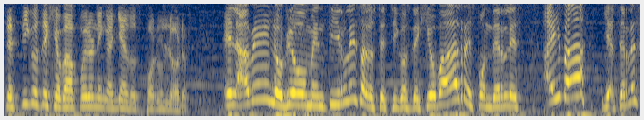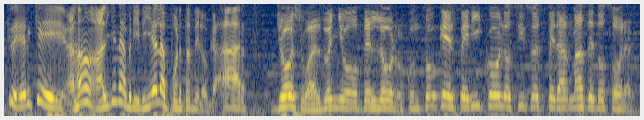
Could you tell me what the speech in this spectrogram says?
Testigos de Jehová fueron engañados por un loro. El ave logró mentirles a los testigos de Jehová al responderles, ahí va, y hacerles creer que ajá, alguien abriría la puerta del hogar. Joshua, el dueño del loro, contó que el perico los hizo esperar más de dos horas.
